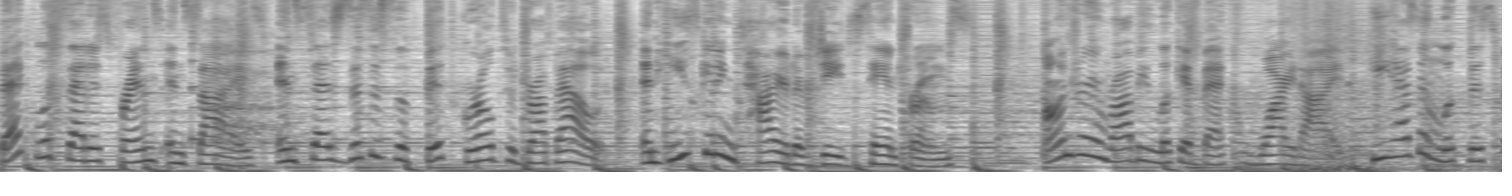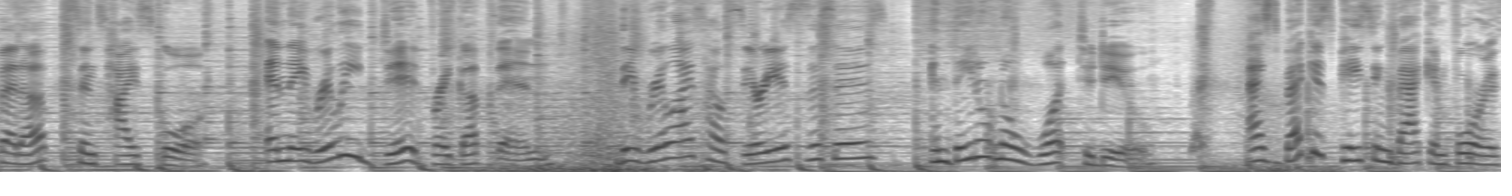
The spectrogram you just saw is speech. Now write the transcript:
Beck looks at his friends and sighs and says this is the fifth girl to drop out, and he's getting tired of Jade's tantrums. Andre and Robbie look at Beck wide eyed. He hasn't looked this fed up since high school. And they really did break up then. They realize how serious this is, and they don't know what to do. As Beck is pacing back and forth,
